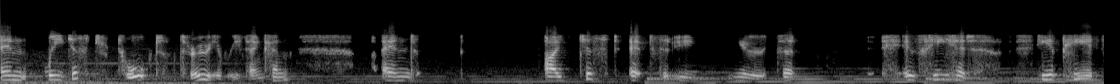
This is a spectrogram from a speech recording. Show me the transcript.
And we just talked through everything, and and I just absolutely knew that if he had he appeared,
